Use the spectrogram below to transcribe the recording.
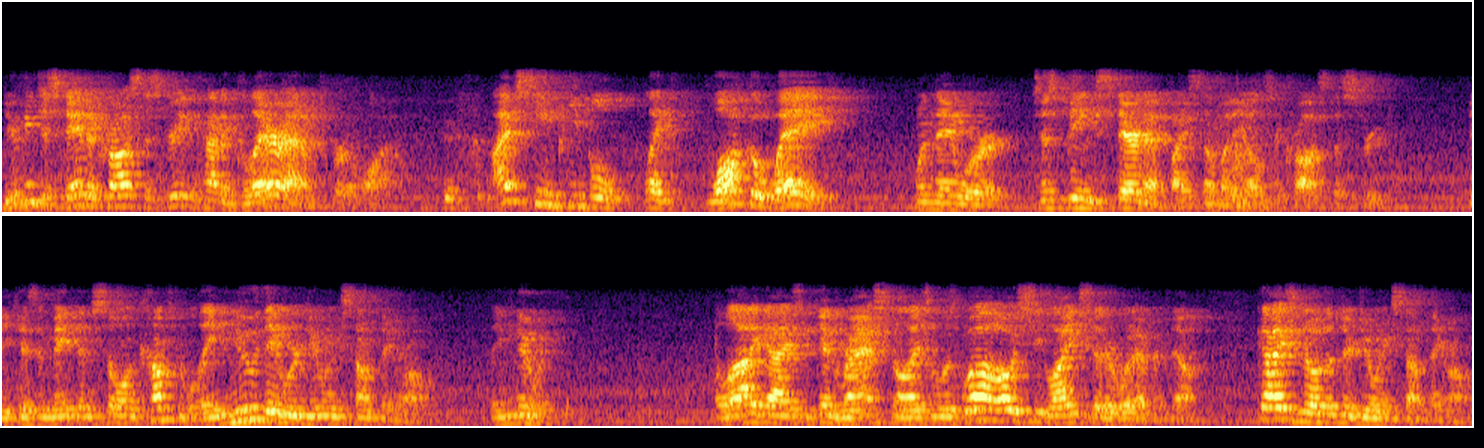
You can just stand across the street and kind of glare at them for a while. I've seen people like walk away when they were just being stared at by somebody else across the street because it made them so uncomfortable. They knew they were doing something wrong. They knew it. A lot of guys, again, rationalize it was, well, oh, she likes it or whatever. No. Guys know that they're doing something wrong.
